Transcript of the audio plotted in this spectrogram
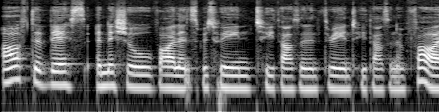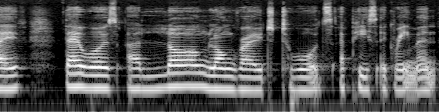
after this initial violence between 2003 and 2005, there was a long, long road towards a peace agreement,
